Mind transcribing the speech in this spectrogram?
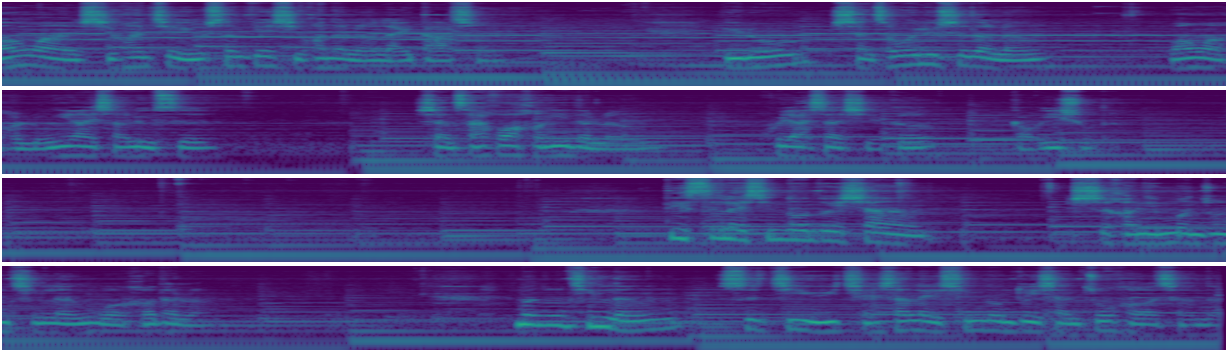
往往喜欢借由身边喜欢的人来达成。比如想成为律师的人，往往很容易爱上律师；想才华横溢的人，会爱上写歌、搞艺术的。第四类心动对象是和你梦中情人吻合的人。梦中情人是基于前三类心动对象综合而成的，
